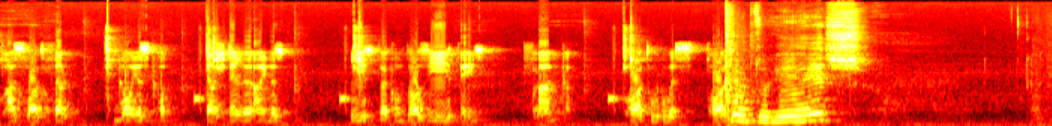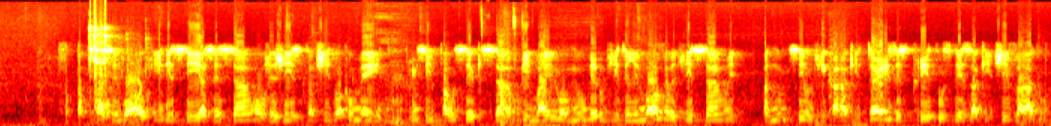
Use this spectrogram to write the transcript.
Passwort. Neues. Ko- Erstelle eines. Lista com 12 itens. Franca. Português. Facebook inicia a sessão ou registra de documento. Principal secção. E-mail ou número de telemóvel de exame. Anúncio de caracteres escritos desativado.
